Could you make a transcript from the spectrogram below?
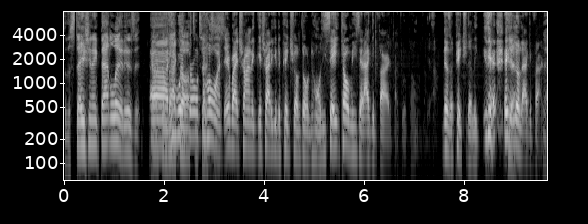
So the station ain't that lit, is it? Uh, he back to wouldn't throw Austin, up the horns. Everybody trying to get try to get a picture of him throwing up the horns. He said he told me he said I get fired if I threw up the horns. Yeah. There's a picture that leaked. they said, Yeah. "Look, I get fired." Yeah.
